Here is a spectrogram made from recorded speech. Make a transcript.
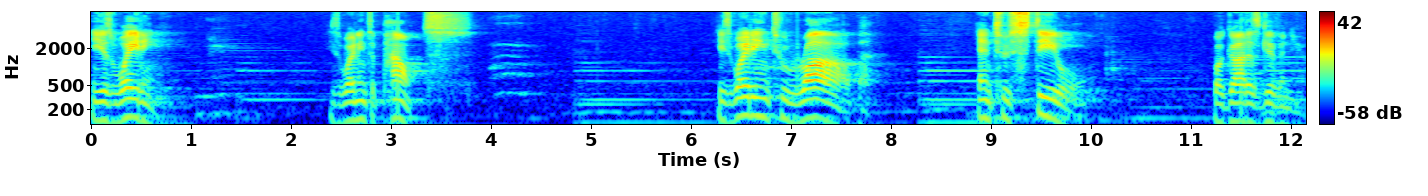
He is waiting. He's waiting to pounce. He's waiting to rob and to steal what God has given you.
